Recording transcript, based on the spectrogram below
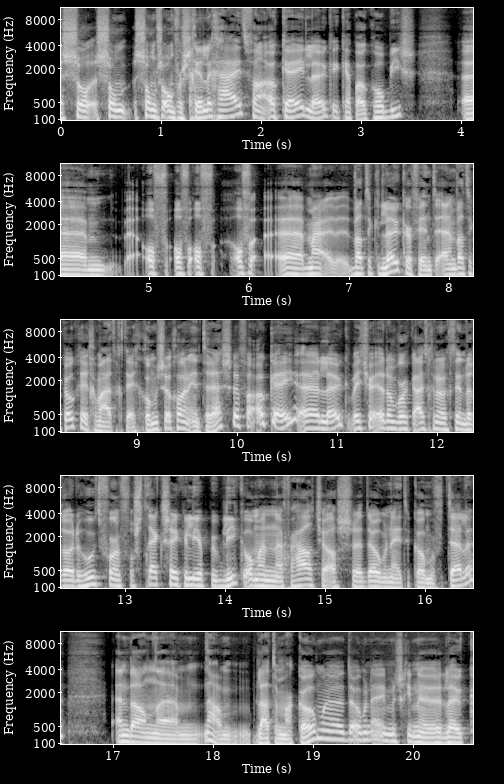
so, som, soms onverschilligheid. Van oké, leuk, ik heb ook hobby's. Um, of, of, of, of uh, maar wat ik leuker vind en wat ik ook regelmatig tegenkom... is zo gewoon interesse van oké, uh, leuk. Weet je, dan word ik uitgenodigd in de Rode Hoed... voor een volstrekt seculier publiek... om een uh, verhaaltje als dominee te komen vertellen. En dan, um, nou, laat hem maar komen, dominee. Misschien een leuk,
